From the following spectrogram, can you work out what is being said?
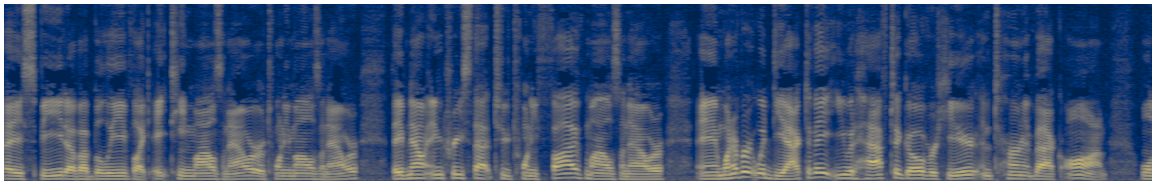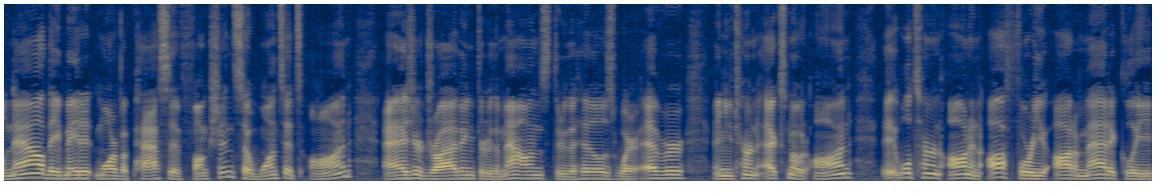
a speed of, I believe, like 18 miles an hour or 20 miles an hour. They've now increased that to 25 miles an hour. And whenever it would deactivate, you would have to go over here and turn it back on. Well, now they've made it more of a passive function. So once it's on, as you're driving through the mountains, through the hills, wherever, and you turn X mode on, it will turn on and off for you automatically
